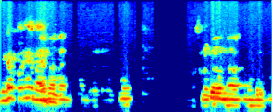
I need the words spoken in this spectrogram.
மிகப்பெரிய நன்றி. சுந்தரண்ணா உங்களுக்கு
